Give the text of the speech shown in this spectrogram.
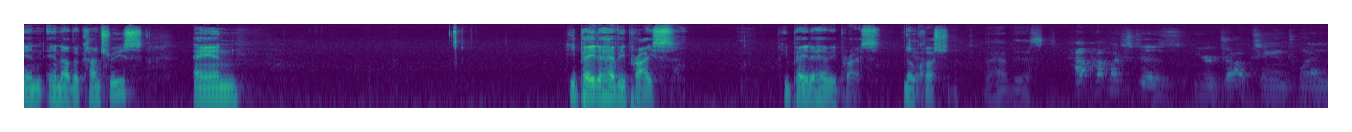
in in other countries, and he paid a heavy price. He paid a heavy price, no question. The heaviest. How, how much does your job change when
